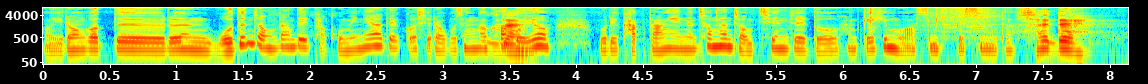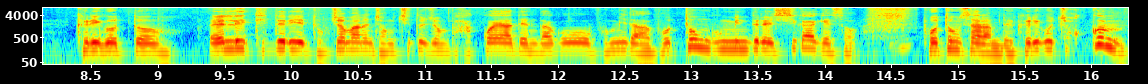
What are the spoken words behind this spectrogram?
어, 이런 것들은 모든 정당들이 다 고민해야 될 것이라고 생각하고요. 네. 우리 각 당에 있는 청년 정치인들도 함께 힘 모았으면 좋겠습니다. 세대 그리고 또 엘리트들이 독점하는 정치도 좀 바꿔야 된다고 봅니다. 보통 국민들의 시각에서 보통 사람들 그리고 조금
